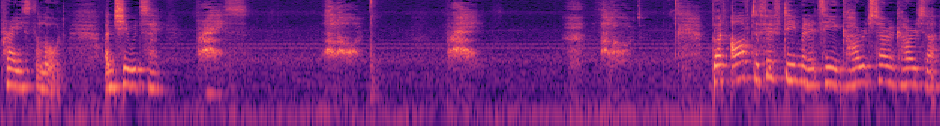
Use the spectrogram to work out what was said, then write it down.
Praise the Lord. And she would say, Praise the Lord. Praise the Lord. But after 15 minutes, he encouraged her, encouraged her.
